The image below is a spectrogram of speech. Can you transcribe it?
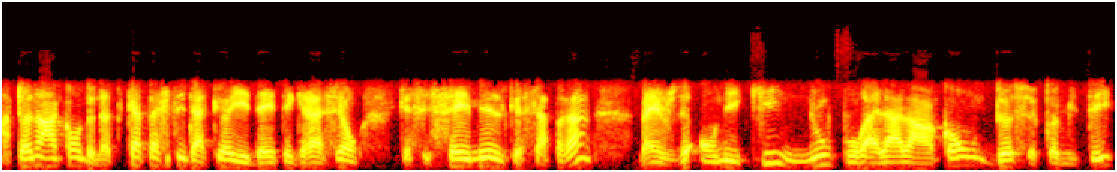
en tenant compte de notre capacité d'accueil et d'intégration, que c'est 5 000 que ça prend, ben, je dis, on est qui, nous, pour aller à l'encontre de ce comité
